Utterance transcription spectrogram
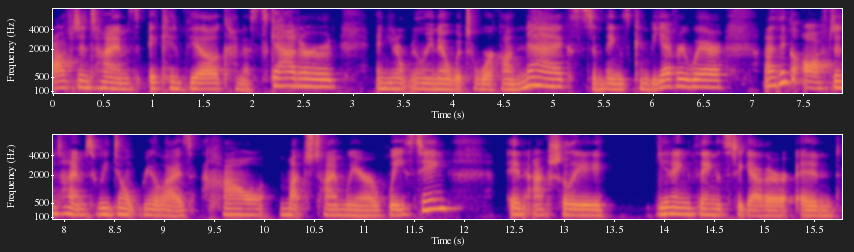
oftentimes it can feel kind of scattered and you don't really know what to work on next and things can be everywhere. And I think oftentimes we don't realize how much time we are wasting in actually getting things together and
